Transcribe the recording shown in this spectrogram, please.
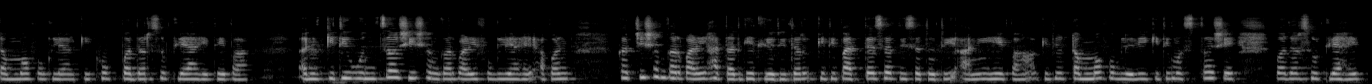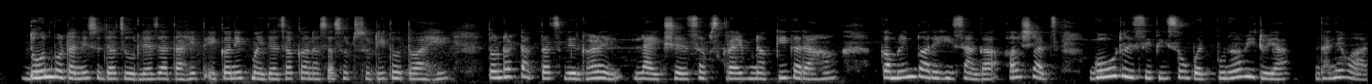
टम्मा फुगल्या की खूप पदर सुटले आहेत हे पहा. आणि किती उंच अशी शंकरपाळी फुगली आहे. आपण कच्ची शंकरपाळी हातात घेतली होती तर किती पात्यासर दिसत होती. आणि हे पहा किती टम्म फुगलेली किती मस्त असे पदर सुटले आहेत. दोन बोटांनी सुद्धा चोरल्या जात आहेत. एक अनेक मैद्याचा कण असा सुटसुटीत होतो आहे. तोंडात टाकताच विरघळेल. लाईक शेअर सबस्क्राईब नक्की करा हां. कमेंटद्वारेही सांगा. अशाच गोड रेसिपीसोबत पुन्हा भेटूया. धन्यवाद.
